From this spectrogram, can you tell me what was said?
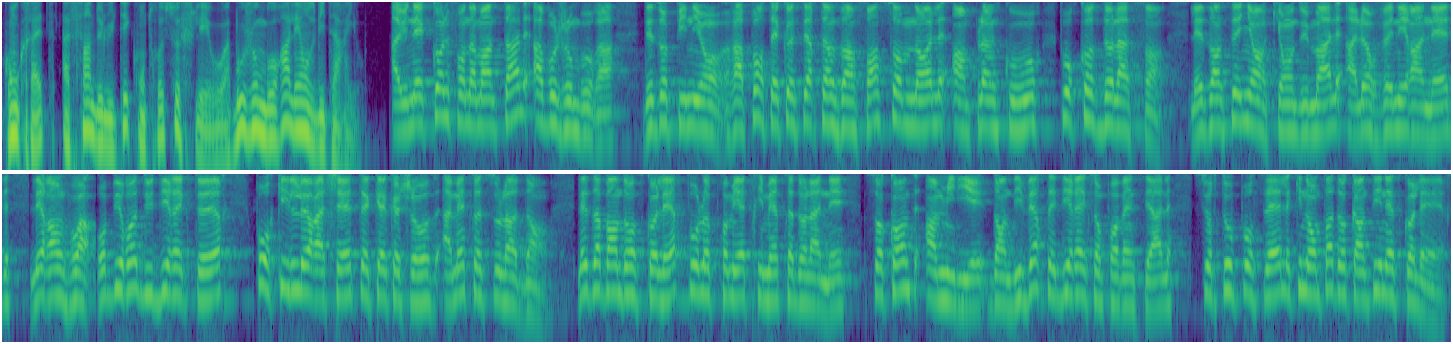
concrète afin de lutter contre ce fléau. À Bujumbura, Léonce Bitario à une école fondamentale à Bujumbura. Des opinions rapportent que certains enfants somnolent en plein cours pour cause de la faim. Les enseignants qui ont du mal à leur venir en aide les renvoient au bureau du directeur pour qu'il leur achète quelque chose à mettre sous la dent. Les abandons scolaires pour le premier trimestre de l'année se comptent en milliers dans diverses directions provinciales, surtout pour celles qui n'ont pas de cantine scolaire.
